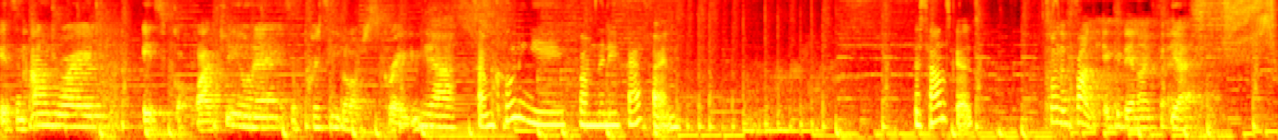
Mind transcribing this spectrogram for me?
It's an Android, it's got 5G on it, it's a pretty large screen. Yeah. So I'm calling you from the new Fairphone. This sounds good. From the front, it could be an iPhone. Yes.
